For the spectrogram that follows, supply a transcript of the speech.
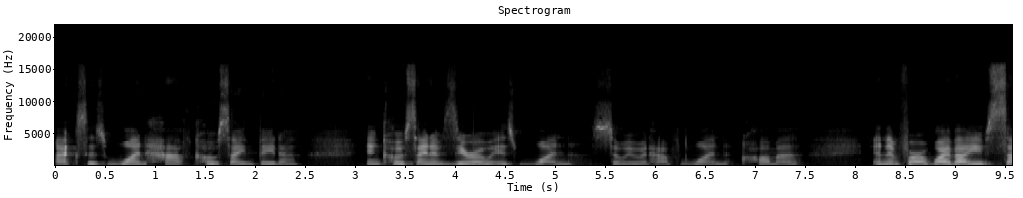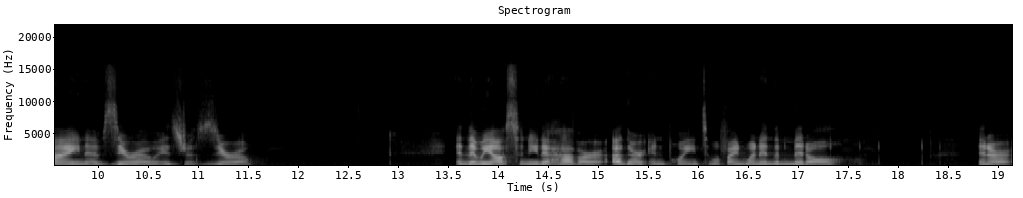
x is 1 half cosine theta. And cosine of 0 is 1. So we would have 1 comma. And then for our y value, sine of 0 is just 0. And then we also need to have our other endpoints, and we'll find one in the middle. And our,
